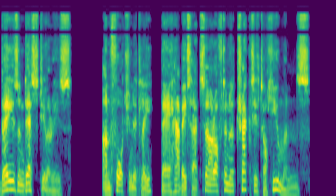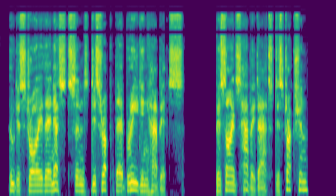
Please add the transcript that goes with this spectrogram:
bays and estuaries. Unfortunately, their habitats are often attractive to humans, who destroy their nests and disrupt their breeding habits. Besides habitat destruction,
